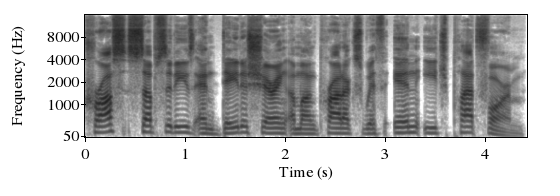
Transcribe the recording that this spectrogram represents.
cross subsidies and data sharing among products within each platform.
